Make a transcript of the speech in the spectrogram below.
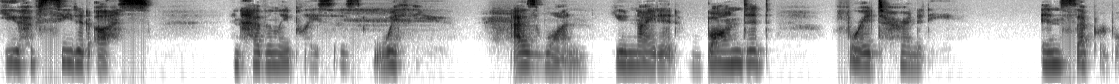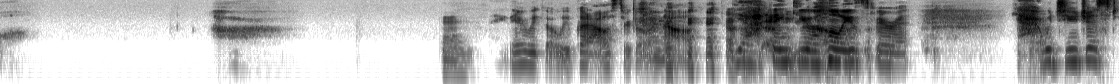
You have seated us in heavenly places with you as one, united, bonded for eternity, inseparable. Mm. There we go. We've got Alistair going now. Yeah, thank you. Holy Spirit. Yeah, Yeah. would you just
